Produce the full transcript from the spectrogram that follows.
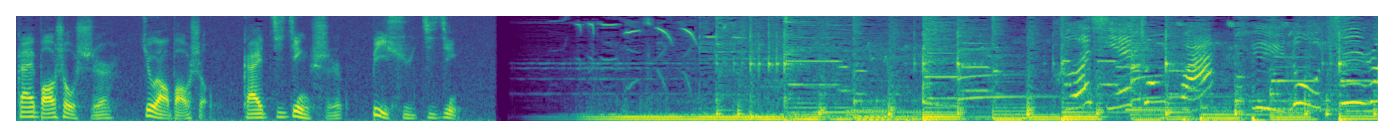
该保守时就要保守，该激进时必须激进。和谐中华，雨露滋润。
